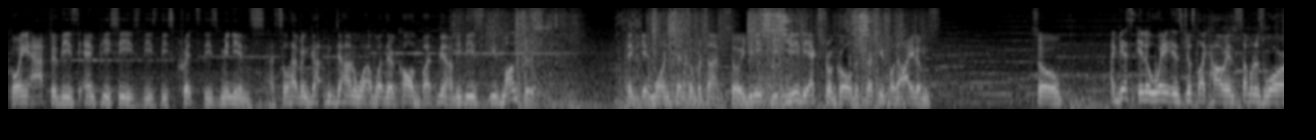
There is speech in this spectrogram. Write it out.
going after these NPCs, these these crits, these minions. I still haven't gotten down what, what they're called, but you know, these these monsters they get more intense over time. So you need you, you need the extra gold, especially for the items. So I guess in a way it's just like how in Summoner's War,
